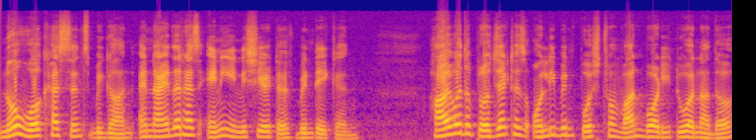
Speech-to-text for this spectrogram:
no work has since begun and neither has any initiative been taken. However, the project has only been pushed from one body to another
